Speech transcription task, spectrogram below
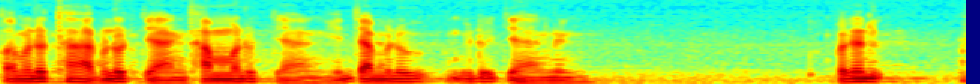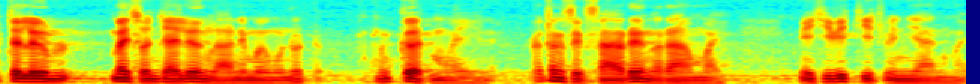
ตอนมนุษย์ธาตุมนุษย์อย่างทำมนุษย์อย่าง เห็นจำมนุษย์มนุษย์อย่างหนึ่งเพราะฉะนั้นจะลืม ไม่สนใจเรื่องราวในเมืองมนุษย์ มันเกิดใหม่ ก็ต้องศึกษาเรื่องราวใหม่ มีชีวิตจิตวิญญาณใหม่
